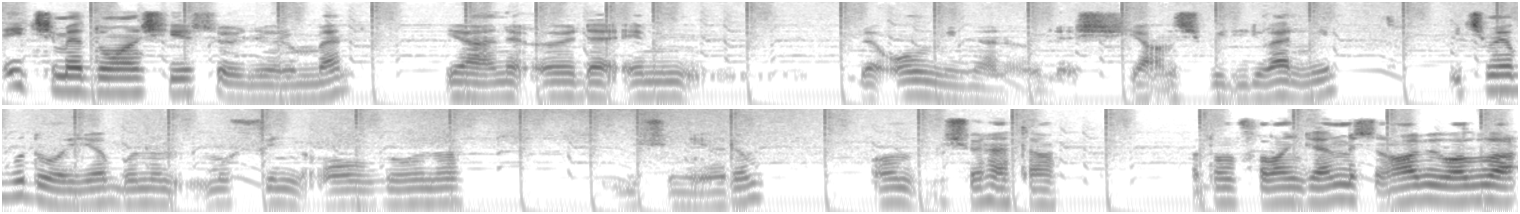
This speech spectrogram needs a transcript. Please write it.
İçime doğan şeyi söylüyorum ben. Yani öyle emin de olmayayım yani öyle yanlış bilgi vermeyeyim. İçime bu doğuyor. Bunun Muffin olduğunu düşünüyorum. Oğlum şöyle ha, tamam. Adam falan gelmesin abi valla.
